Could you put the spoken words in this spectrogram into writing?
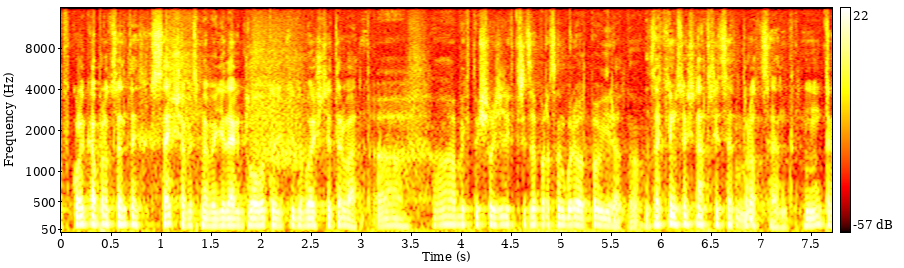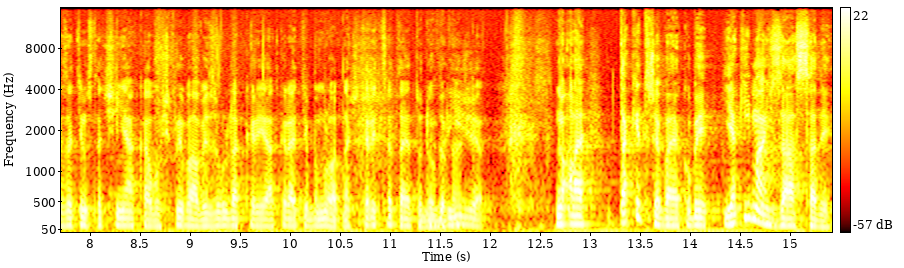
v kolika procentech seš, aby jsme věděli, jak dlouho to ti to bude ještě trvat? Uh, no, abych tušil, že těch 30% bude odpovídat, no. Zatím seš na 30%, hmm. Hm, tak zatím stačí nějaká ošklivá vizulda, která, která tě bude milovat na 40 a je to dobrý, je to že? No ale taky třeba, jakoby, jaký máš zásady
